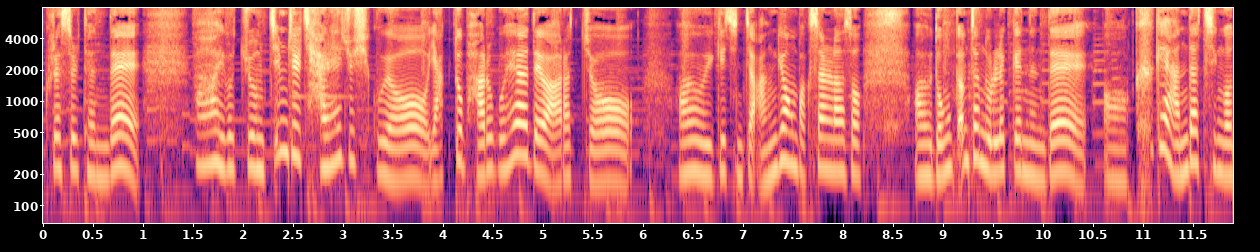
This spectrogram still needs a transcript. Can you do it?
그랬을 텐데, 아, 이거 좀 찜질 잘 해주시고요. 약도 바르고 해야 돼요. 알았죠? 아유, 이게 진짜 안경 박살나서, 아유, 너무 깜짝 놀랬겠는데, 어, 크게 안 다친 건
